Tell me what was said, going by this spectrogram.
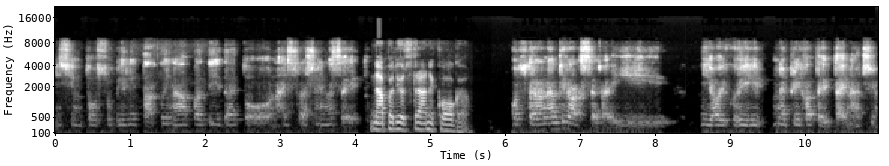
Mislim, to su bili takvi napadi da je to najstrašnije na svetu. Napadi od strane koga? Od strane antivaksera i, i ovi koji ne prihvataju taj način.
